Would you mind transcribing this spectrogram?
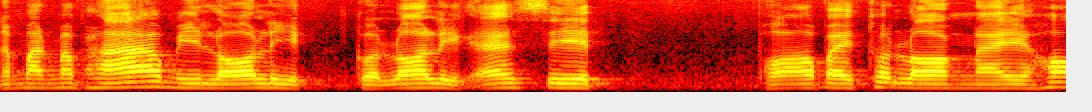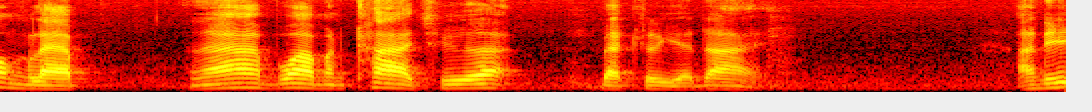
น้ำมันมะพร้าวมีลอลิกกรดลอลิกแอซิดพอเอาไปทดลองในห้องแลบนะว่ามันฆ่าเชื้อแบคทีเรียได้ อันนี้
